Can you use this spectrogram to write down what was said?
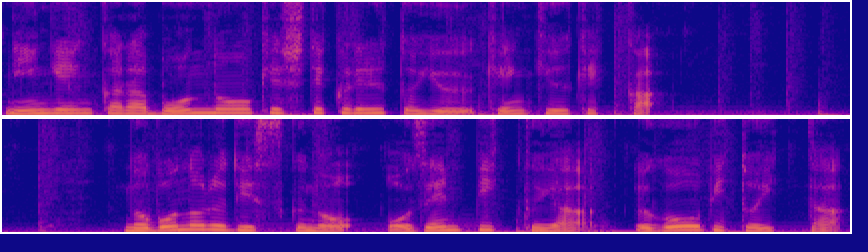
人間から煩悩を消してくれるという研究結果。ノボノルディスクのオゼンピックやウゴービといった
